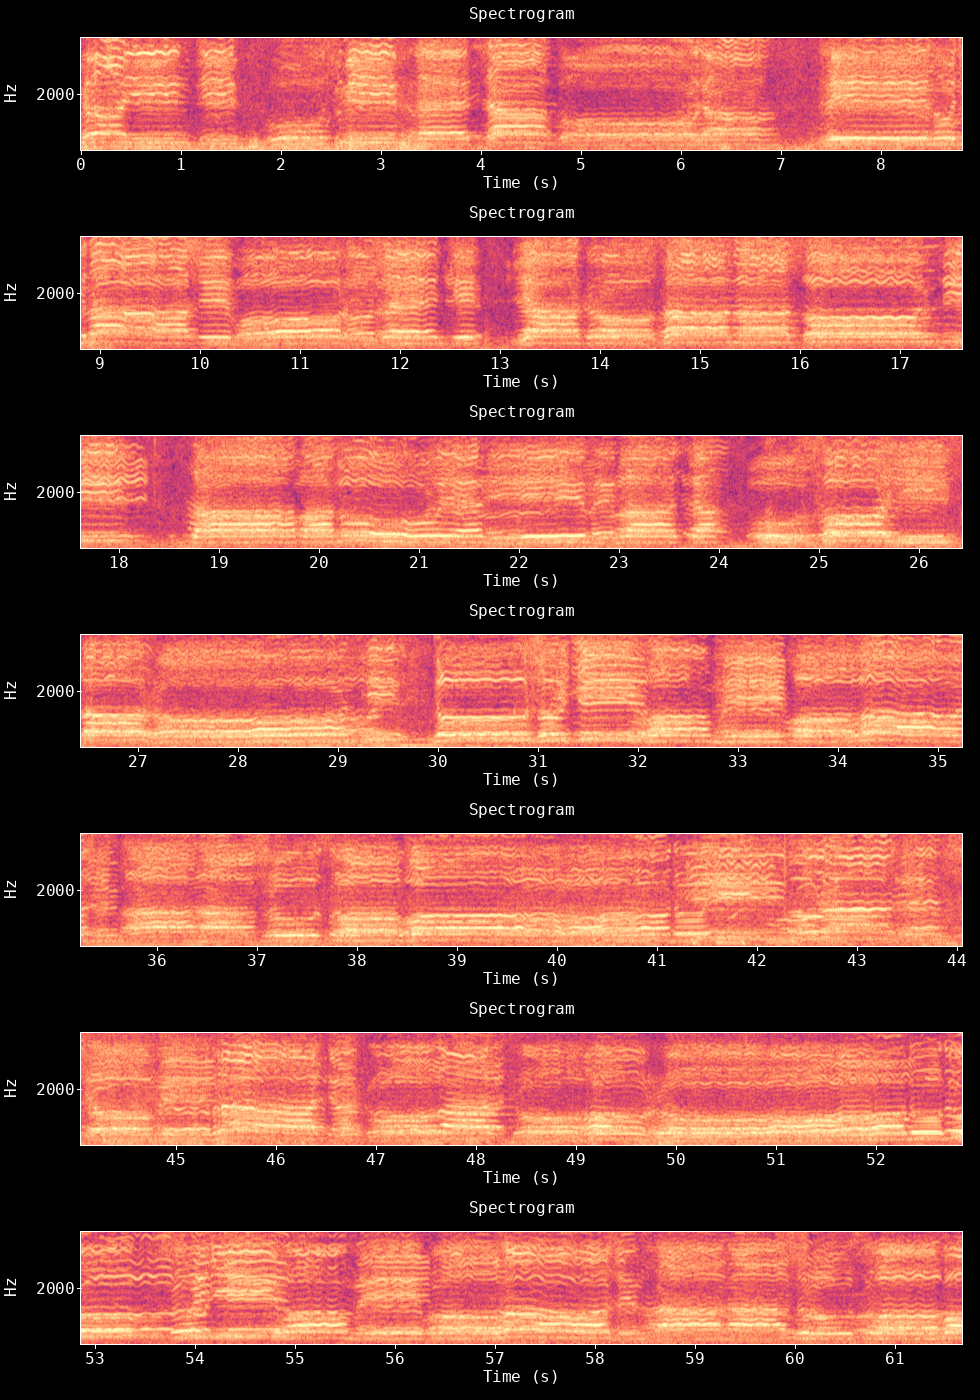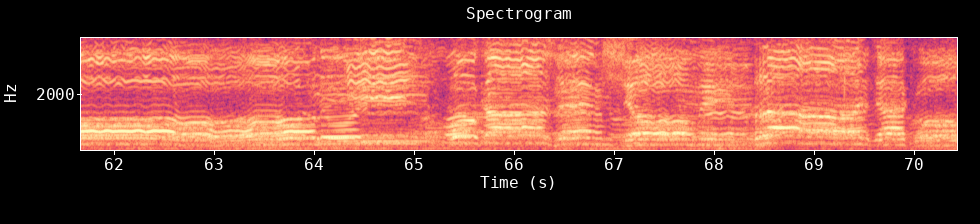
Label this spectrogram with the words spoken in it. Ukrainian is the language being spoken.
українці, усміхнеться доля, згинуть наші вороженьки, як роз. Свободу покажем, що ми радяко.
